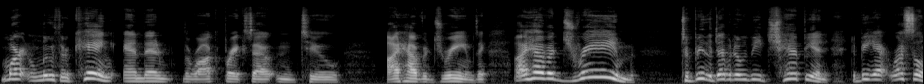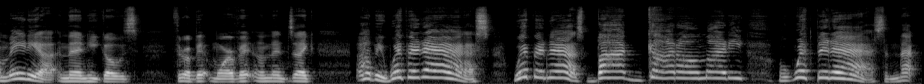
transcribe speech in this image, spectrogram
Martin Luther King. And then The Rock breaks out into, I have a dream. It's like, I have a dream to be the WWE champion, to be at WrestleMania. And then he goes through a bit more of it. And then it's like, I'll be whipping ass, whipping ass. By God Almighty, whipping ass, and that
